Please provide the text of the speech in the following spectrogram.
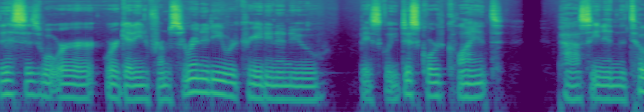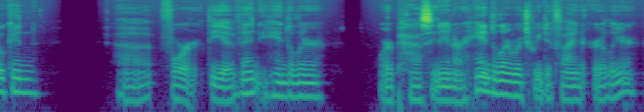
this is what we're, we're getting from Serenity. We're creating a new, basically, Discord client, passing in the token uh, for the event handler. We're passing in our handler, which we defined earlier.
